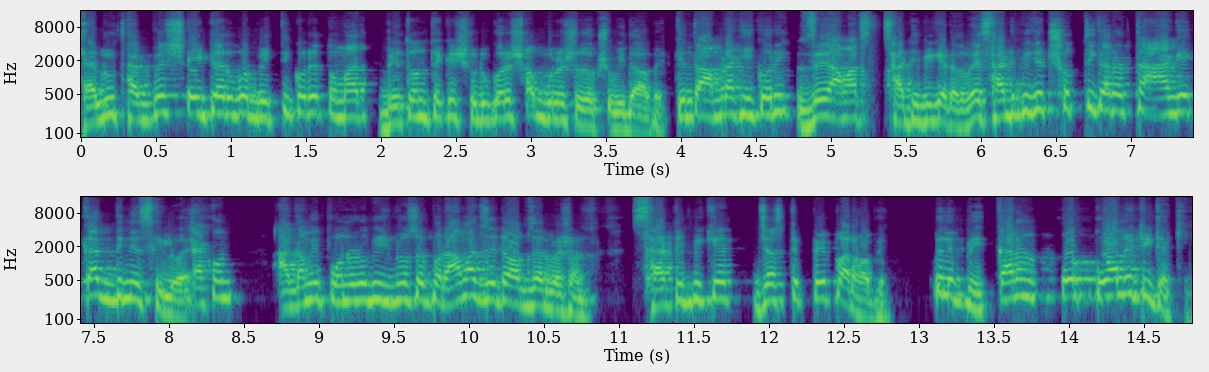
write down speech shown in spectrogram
ভ্যালু থাকবে সেইটার উপর ভিত্তি করে তোমার বেতন থেকে শুরু করে সবগুলো সুযোগ সুবিধা হবে। কিন্তু আমরা কি করি? যে আমার সার্টিফিকেট আছে। সার্টিফিকেট সত্যিকার অর্থে আগেকার দিনে ছিল। এখন আগামী পনেরো বিশ বছর পর আমার যেটা অবজারভেশন সার্টিফিকেট জাস্ট পেপার হবে। বিলিভ কারণ ওর কোয়ালিটিটা কি?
